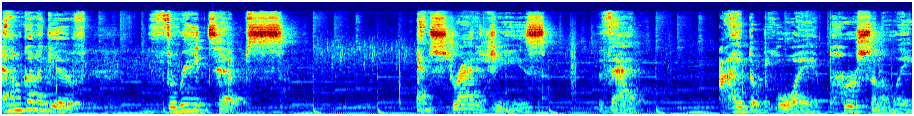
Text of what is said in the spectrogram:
And I'm going to give three tips and strategies that I deploy personally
